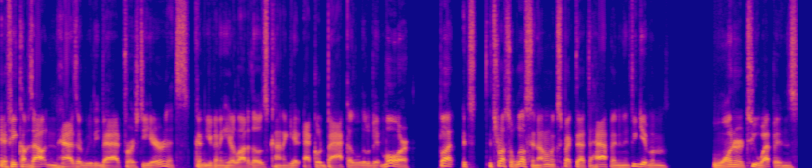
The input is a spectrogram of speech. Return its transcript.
if he comes out and has a really bad first year, it's you're going to hear a lot of those kind of get echoed back a little bit more. But it's it's Russell Wilson. I don't expect that to happen. And if you give him one or two weapons,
